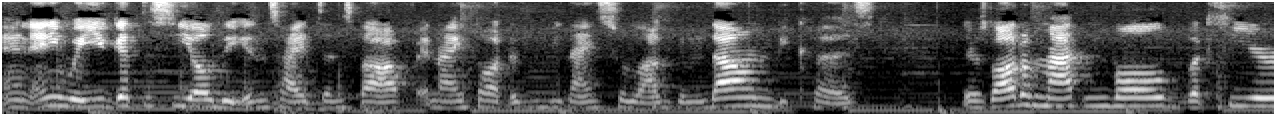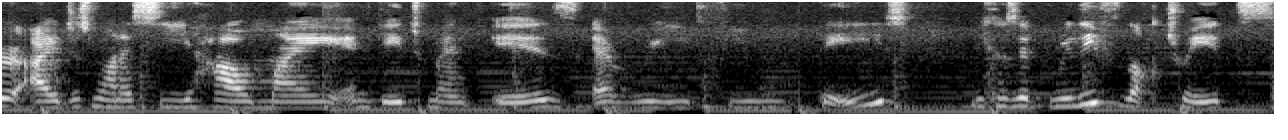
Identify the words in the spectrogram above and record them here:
and anyway you get to see all the insights and stuff and I thought it would be nice to log them down because there's a lot of math involved but here I just want to see how my engagement is every few days because it really fluctuates.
